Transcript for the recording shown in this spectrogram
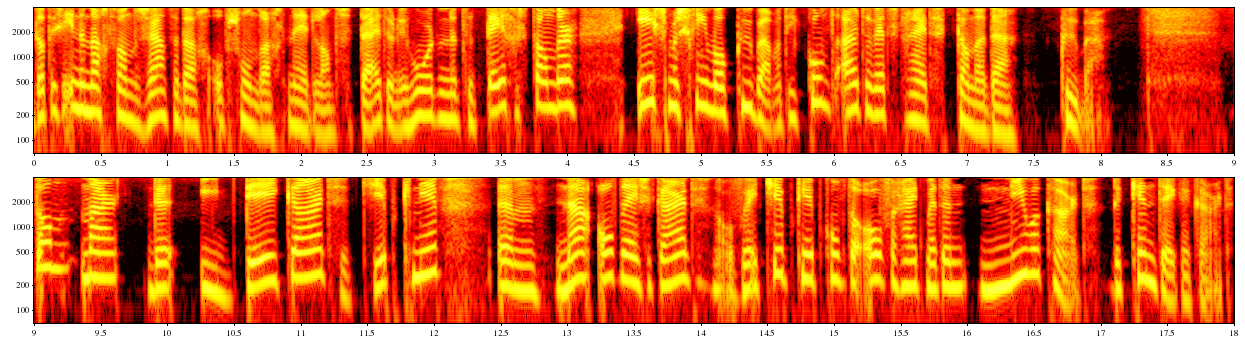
dat is in de nacht van zaterdag op zondag Nederlandse tijd. En u hoorde het, de tegenstander is misschien wel Cuba, want die komt uit de wedstrijd Canada-Cuba. Dan naar de ID-kaart, de chipknip. Um, na al deze kaart, over chipknip, komt de overheid met een nieuwe kaart, de kentekenkaart.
